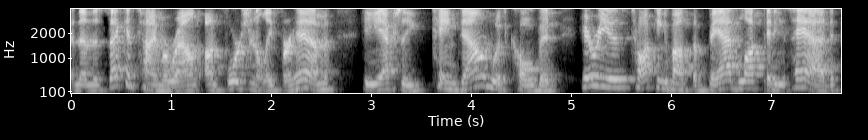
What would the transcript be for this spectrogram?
And then the second time around, unfortunately for him, he actually came down with COVID. Here he is talking about the bad luck that he's had,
